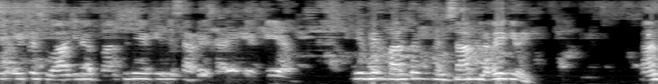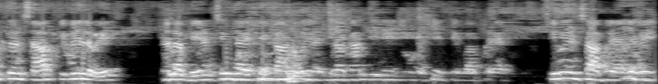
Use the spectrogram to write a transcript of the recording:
ਤੇ ਇੱਕ ਸਵਾਲ ਜਿਹੜਾ ਪੰਥ ਦੇ ਅੱਗੇ ਤੇ ਸਾਡੇ ਸਾਰੇ ਦੇ ਅੱਗੇ ਆ ਕਿ ਫਿਰ ਪੰਥ ਇਨਸਾਫ ਲਵੇ ਕਿਵੇਂ? ਅੰਤ ਇਨਸਾਫ ਕਿਵੇਂ ਲਵੇ? ਪਹਿਲਾਂ ਬੇਅੰਤ ਸਿੰਘ ਦਾ ਇੱਥੇ ਕਾਂਡ ਹੋਇਆ, ਇੰਦਰਾ ਗਾਂਧੀ ਨੇ ਜੋ ਕੁਛ ਇੱਥੇ ਵਾਪਰਿਆ, ਕਿਵੇਂ ਇਨਸਾਫ ਲਿਆ ਜਾਵੇ?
